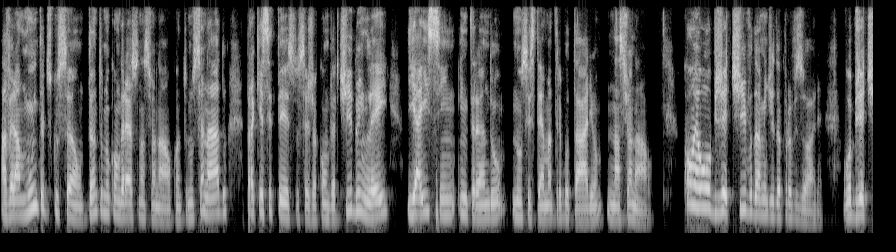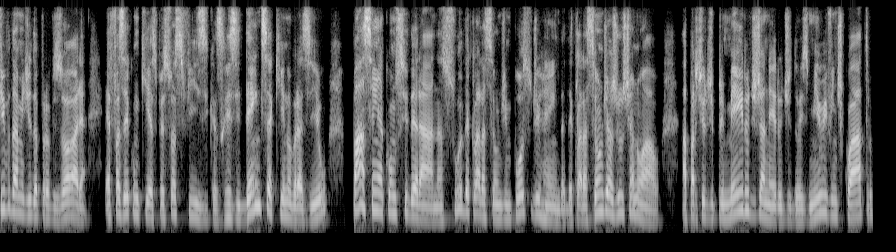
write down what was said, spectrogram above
haverá muita discussão, tanto no Congresso Nacional quanto no Senado, para que esse texto seja convertido em lei e aí sim entrando no sistema tributário nacional. Qual é o objetivo da medida provisória? O objetivo da medida provisória é fazer com que as pessoas físicas residentes aqui no Brasil passem a considerar na sua declaração de imposto de renda, declaração de ajuste anual, a partir de 1 de janeiro de 2024,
